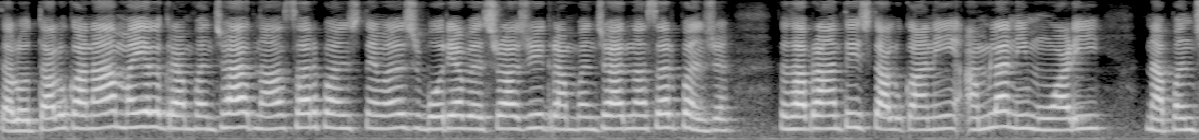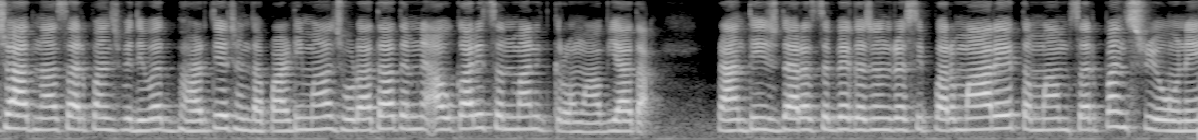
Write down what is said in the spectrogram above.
તલોદ તાલુકાના મયલ ગ્રામ પંચાયતના સરપંચ તેમજ બોરિયા બેસરાજી ગ્રામ પંચાયતના સરપંચ તથા પ્રાંતિજ તાલુકાની આમલાની મુવાડીના પંચાયતના સરપંચ વિધિવત ભારતીય જનતા પાર્ટીમાં જોડાતા તેમને આવકારી સન્માનિત કરવામાં આવ્યા હતા. પ્રાંતિજ ધારાસભ્ય ગજેન્દ્રસિંહ પરમારે તમામ સરપંચશ્રીઓને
